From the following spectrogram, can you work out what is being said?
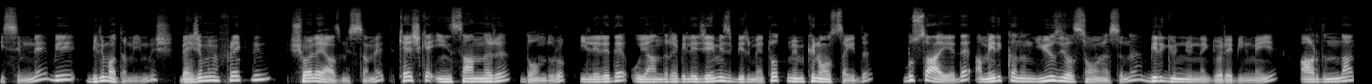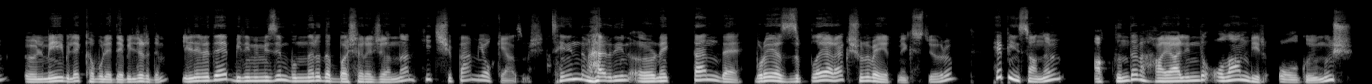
isimli bir bilim adamıymış. Benjamin Franklin şöyle yazmış Samet. Keşke insanları dondurup ileride uyandırabileceğimiz bir metot mümkün olsaydı. Bu sayede Amerika'nın 100 yıl sonrasını bir günlüğüne görebilmeyi, ardından ölmeyi bile kabul edebilirdim. İleride bilimimizin bunları da başaracağından hiç şüphem yok yazmış. Senin verdiğin örnekten de buraya zıplayarak şunu belirtmek istiyorum. Hep insanların aklında ve hayalinde olan bir olguymuş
